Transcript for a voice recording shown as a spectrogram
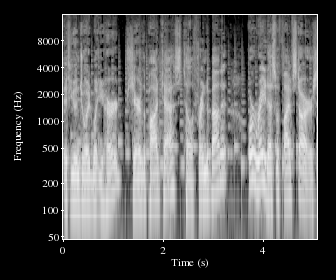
If you enjoyed what you heard, share the podcast, tell a friend about it, or rate us with five stars.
